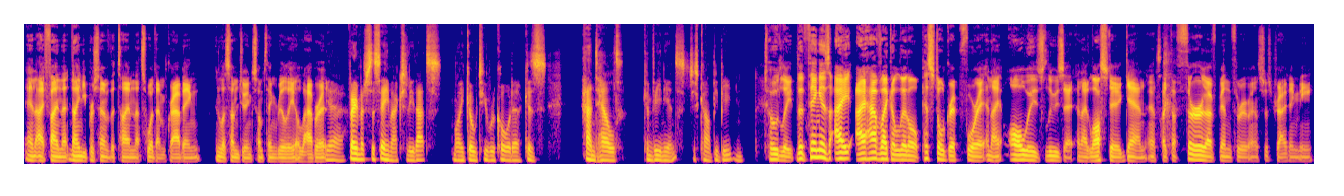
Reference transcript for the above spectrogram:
and I find that 90% of the time that's what I'm grabbing unless I'm doing something really elaborate. Yeah, very much the same, actually. That's my go to recorder because handheld convenience just can't be beaten. Totally. The thing is, I I have like a little pistol grip for it, and I always lose it, and I lost it again, and it's like the third I've been through, and it's just driving me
